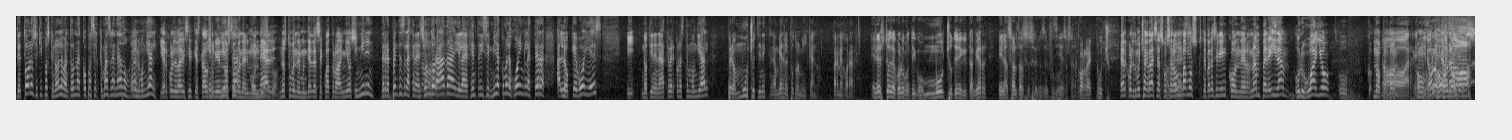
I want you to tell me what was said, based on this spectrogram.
de todos los equipos que no han levantado una copa es el que más ha ganado en el mundial. Y Hércules va a decir que Estados Unidos no estuvo en el mundial, no estuvo en el mundial de hace cuatro años. Y miren, de repente es la generación No. dorada y la gente dice, mira cómo le juega Inglaterra. A lo que voy es, y no tiene nada que ver con este mundial, pero mucho tiene que cambiar en el fútbol mexicano para mejorar. En eso estoy de acuerdo contigo. Mucho tiene que cambiar en las altas esferas del fútbol. Sí, eso será. Correcto. Mucho. Hércules, muchas gracias. José Ramón, vamos, ¿te parece bien con Hernán Pereira, uruguayo? Uf. No, No, perdón. Con argentino. Jorge No. Ramos,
